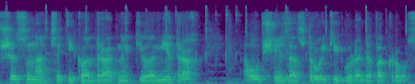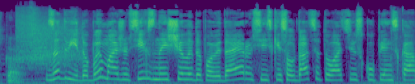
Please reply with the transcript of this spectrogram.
16 квадратных километрах общей застройки города Покровска. За дві доби майже всіх знищили, доповідає російський солдат ситуацію з Куп'янська.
